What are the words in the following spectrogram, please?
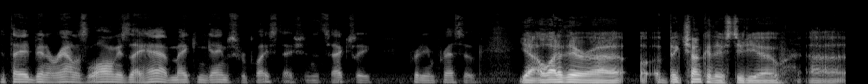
that they had been around as long as they have making games for PlayStation. It's actually pretty impressive. Yeah, a lot of their uh, a big chunk of their studio uh,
